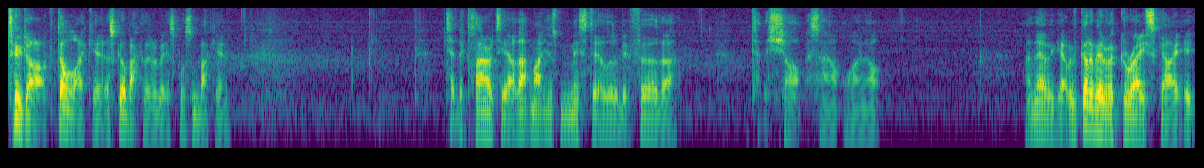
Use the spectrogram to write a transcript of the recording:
Too dark. Don't like it. Let's go back a little bit. Let's put some back in. Take the clarity out. That might just mist it a little bit further. Take the sharpness out. Why not? And there we go. We've got a bit of a grey sky. It,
